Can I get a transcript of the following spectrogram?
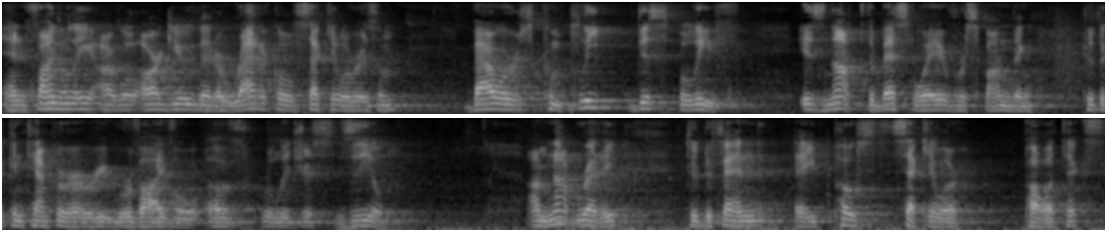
And finally, I will argue that a radical secularism Bauer's complete disbelief is not the best way of responding to the contemporary revival of religious zeal. I'm not ready to defend a post secular politics,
